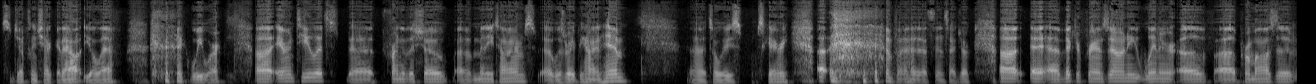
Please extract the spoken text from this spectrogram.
So definitely check it out. You'll laugh. we were. Uh, Aaron Telitz, uh, friend of the show uh, many times, uh, was right behind him. Uh, it's always scary. Uh, that's an inside joke. Victor Franzoni, winner of uh, Pro Mazda,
